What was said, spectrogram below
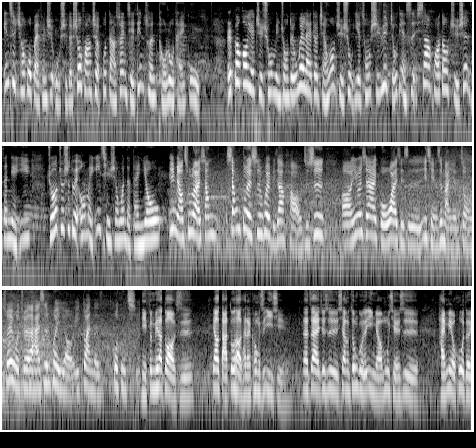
因此，超过百分之五十的受访者不打算解定存投入台股。而报告也指出，民众对未来的展望指数也从十月九点四下滑到只剩三点一，主要就是对欧美疫情升温的担忧。疫苗出来相相对是会比较好，只是。呃，因为现在国外其实疫情也是蛮严重，所以我觉得还是会有一段的过渡期。你分配到多少支，要打多少才能控制疫情？那再就是像中国的疫苗，目前是还没有获得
